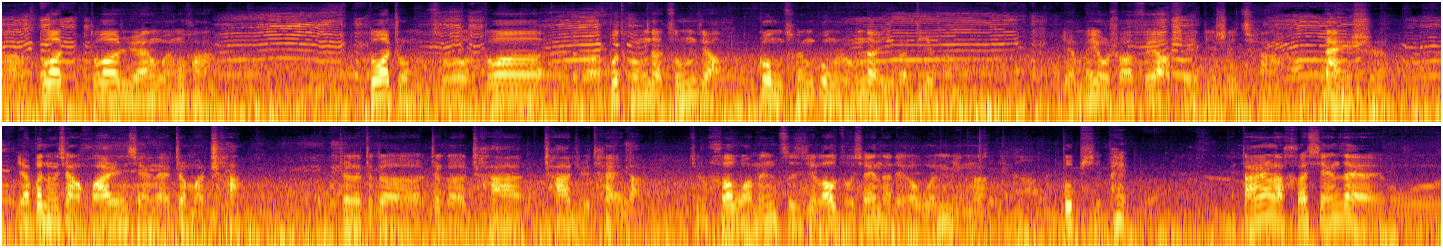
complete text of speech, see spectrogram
啊多多元文化、多种族、多这个不同的宗教共存共荣的一个地方，也没有说非要谁比谁强，但是也不能像华人现在这么差，这个这个这个差差距太大。就是和我们自己老祖先的这个文明啊不匹配。当然了，和现在我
